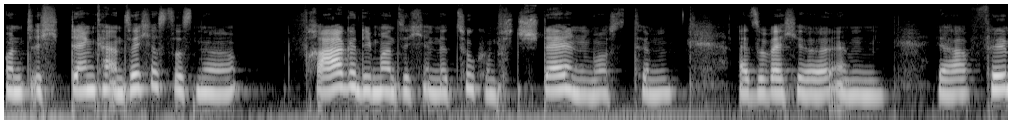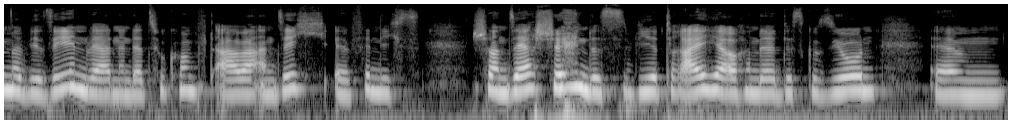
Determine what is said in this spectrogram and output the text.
Und ich denke, an sich ist das eine Frage, die man sich in der Zukunft stellen muss, Tim. Also welche ähm, ja, Filme wir sehen werden in der Zukunft. Aber an sich äh, finde ich es schon sehr schön, dass wir drei hier auch in der Diskussion ähm,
